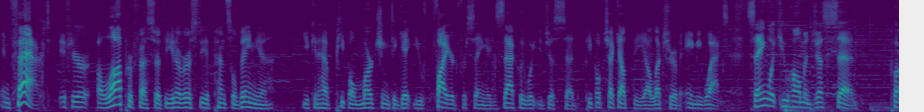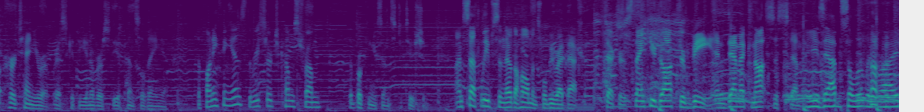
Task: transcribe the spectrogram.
In fact, if you're a law professor at the University of Pennsylvania, you can have people marching to get you fired for saying exactly what you just said. People check out the uh, lecture of Amy Wax. Saying what Hugh Hallman just said put her tenure at risk at the University of Pennsylvania. The funny thing is, the research comes from the Brookings Institution. I'm Seth Leibsohn. They're the Hallmans. We'll be right back. Checkers. Thank you, Dr. B. Endemic, not systemic. He's absolutely right,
